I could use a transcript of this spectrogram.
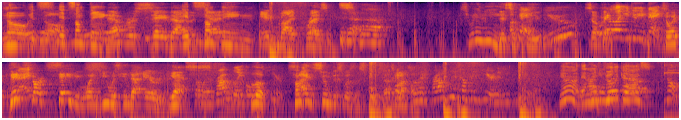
No, it's No. it's something. Never say that It's again something. in my presence. See what I mean? This Okay, you. It's We're okay. gonna let you do your thing. So it did okay? start saving when he was in that area. Yes. So it's probably over Look, here. some. I assumed this was the school. So that's Okay, my so there's probably something here that you can do. Yeah, and I feel like it has. No,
